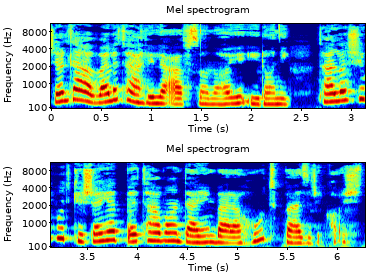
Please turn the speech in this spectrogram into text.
جلد اول تحلیل افسانه های ایرانی تلاشی بود که شاید بتوان در این برهوت بذری کاشت.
